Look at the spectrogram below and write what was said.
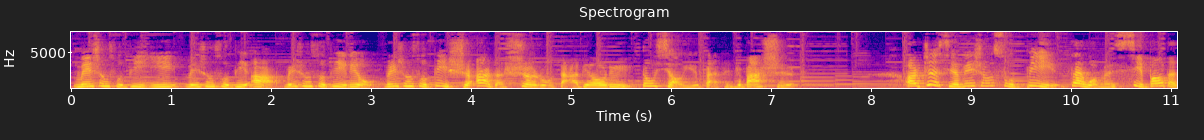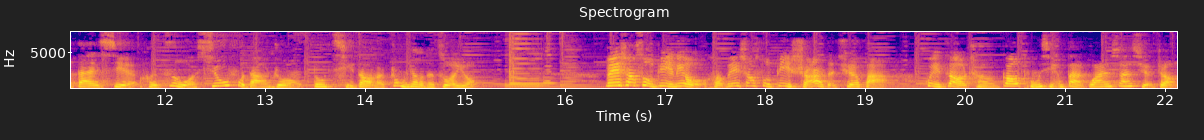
维生素 B 一、维生素 B 二、维生素 B 六、维生素 B 十二的摄入达标率都小于百分之八十。而这些维生素 B 在我们细胞的代谢和自我修复当中都起到了重要的作用。维生素 B 六和维生素 B 十二的缺乏会造成高同型半胱氨酸血症。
